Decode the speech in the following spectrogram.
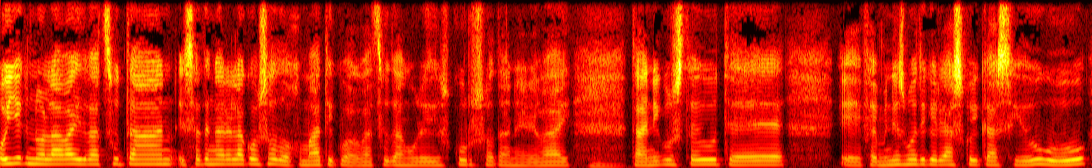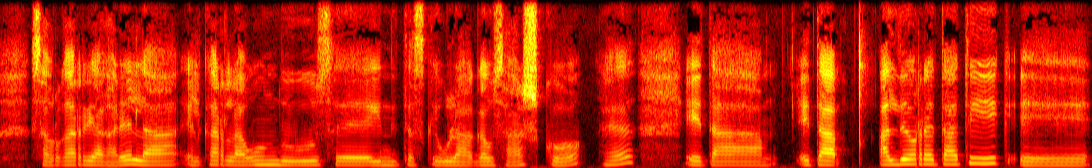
hoiek nolabait batzutan, izaten garelako oso dogmatikoak batzutan gure diskursotan ere bai. Mm. Ta nik uste dut, e, e, feminismotik ere asko ikasi dugu, zaurgarria garela, elkar lagunduz, e, egin ditazkegula gauza asko, eh? eta, eta alde horretatik, e,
